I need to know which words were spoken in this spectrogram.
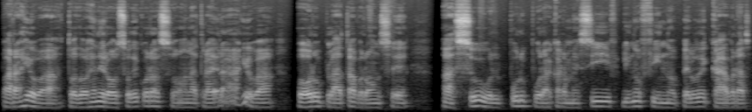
para Jehová, todo generoso de corazón, la traerá a Jehová oro, plata, bronce, azul, púrpura, carmesí, lino fino, pelo de cabras,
